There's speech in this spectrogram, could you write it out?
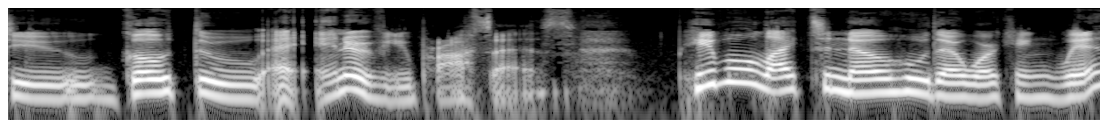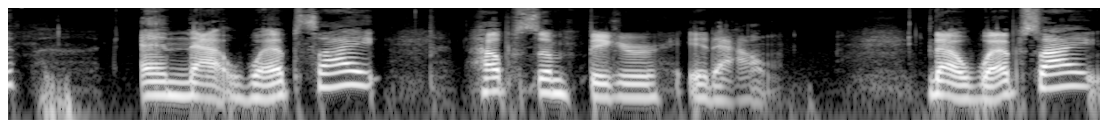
to go through an interview process. People like to know who they're working with, and that website helps them figure it out. That website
